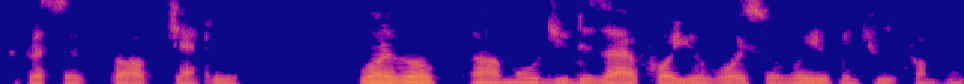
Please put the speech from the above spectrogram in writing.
expressive, soft, gentle. Whatever uh, mood you desire for your voiceover, you can choose from here.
